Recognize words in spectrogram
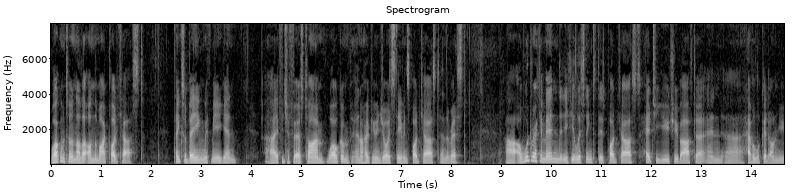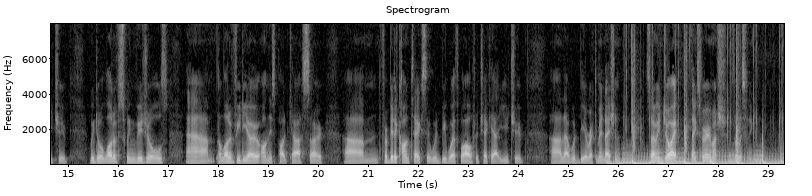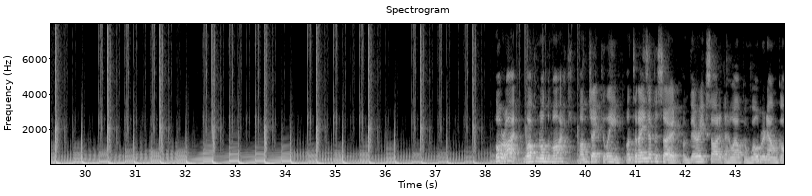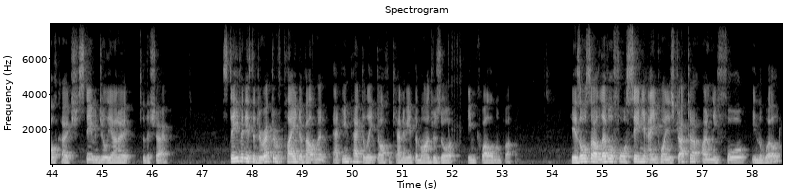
Welcome to another On the Mic podcast. Thanks for being with me again. Uh, if it's your first time, welcome, and I hope you enjoy Stephen's podcast and the rest. Uh, I would recommend that if you're listening to this podcast, head to YouTube after and uh, have a look at on YouTube. We do a lot of swing visuals, um, a lot of video on this podcast. So, um, for a bit of context, it would be worthwhile to check out YouTube. Uh, that would be a recommendation. So, enjoy. Thanks very much for listening. All right, welcome on the mic. I'm Jake Killeen. On today's episode, I'm very excited to welcome world renowned golf coach Stephen Giuliano to the show. Stephen is the Director of Play Development at Impact Elite Golf Academy at the Mines Resort in Kuala Lumpur. He is also a level 4 senior aimpoint instructor, only four in the world.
